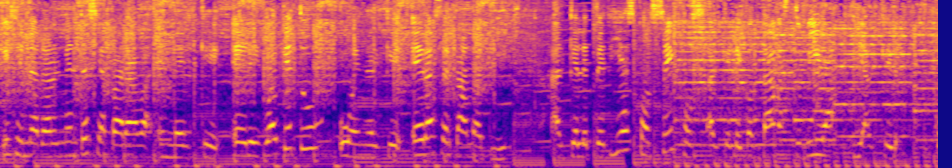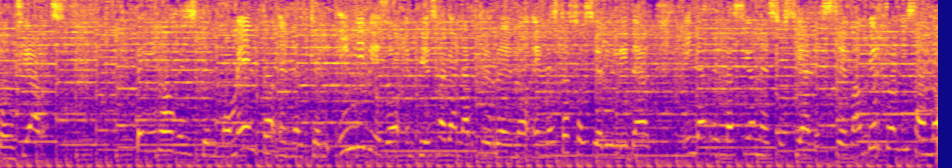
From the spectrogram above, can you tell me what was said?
que generalmente se amparaba en el que era igual que tú o en el que era cercano a ti, al que le pedías consejos, al que le contabas tu vida y al que confiabas pero desde el momento en el que el individuo empieza a ganar terreno en esta sociabilidad y las relaciones sociales se van virtualizando,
